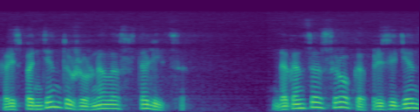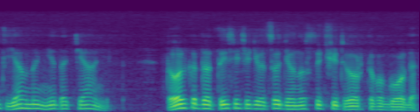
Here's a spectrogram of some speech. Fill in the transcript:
корреспонденту журнала «Столица». До конца срока президент явно не дотянет. Только до 1994 года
